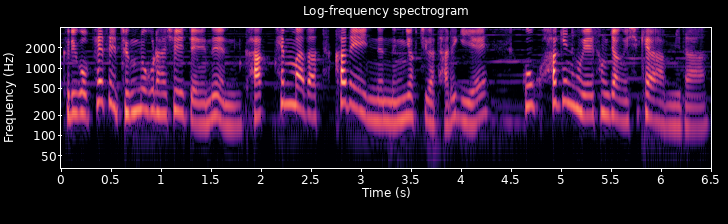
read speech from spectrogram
그리고 펫을 등록을 하실 때에는 각 펫마다 특화되어 있는 능력치가 다르기에 꼭 확인 후에 성장을 시켜야 합니다.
